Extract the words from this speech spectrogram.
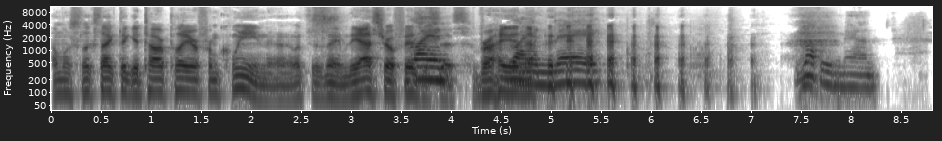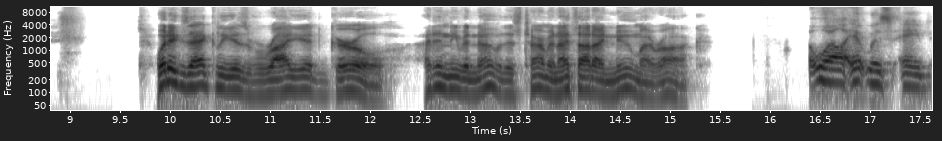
almost looks like the guitar player from Queen. Uh, what's his name? The astrophysicist, Brian. Brian, Brian May. Lovely man. What exactly is Riot Grrrl? I didn't even know this term, and I thought I knew my rock. Well, it was a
